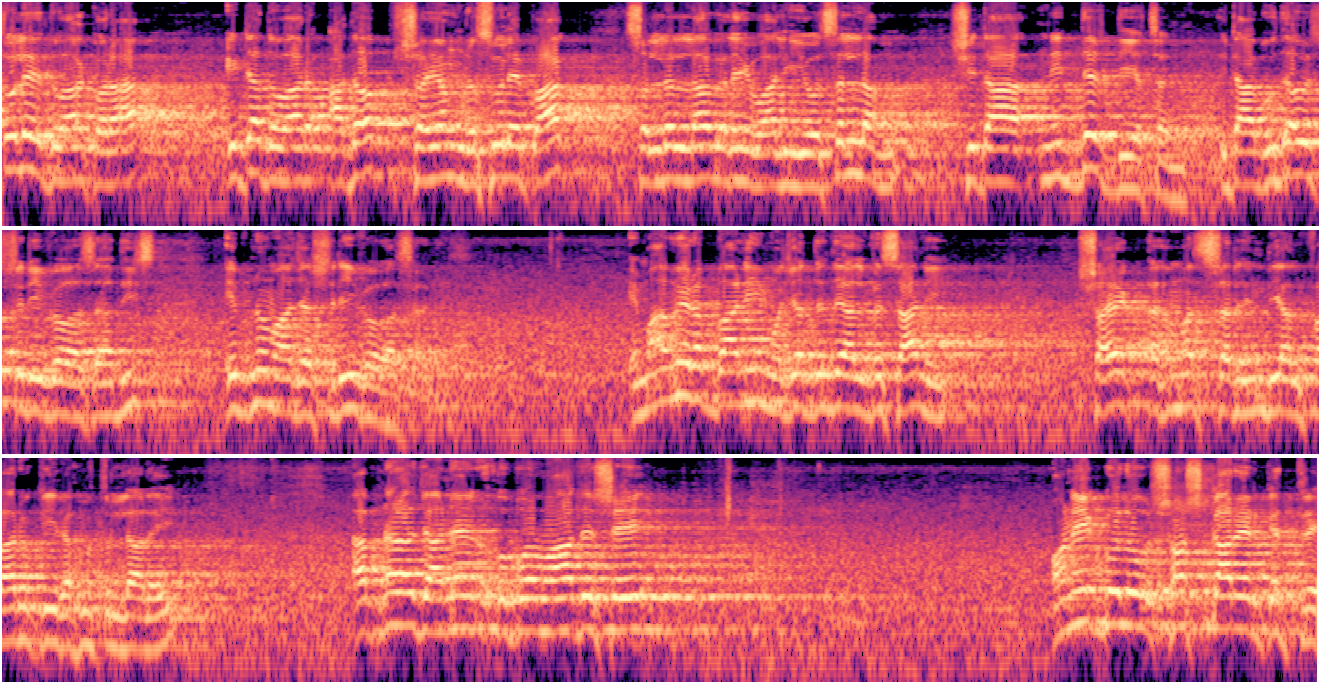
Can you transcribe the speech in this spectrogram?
তুলে দোয়া করা এটা দোয়ার আদব স্বয়ং রসুলে পাক সাল্লাহ আলি ওসাল্লাম সেটা নির্দেশ দিয়েছেন। এটা আবুদাউ শরীফ আসাদিস ইবনু মাজা শরীফ আসাদিস ইমাম রব্বানী মুজদ্দ আলফসানি শায়েক আহমদ সরহিন্দি আল ফারুকি রহমতুল্লাহ আলাই আপনারা জানেন উপমহাদেশে অনেকগুলো সংস্কারের ক্ষেত্রে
